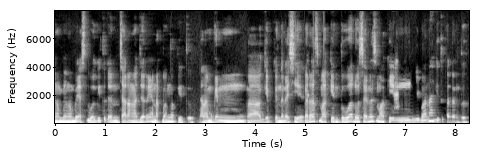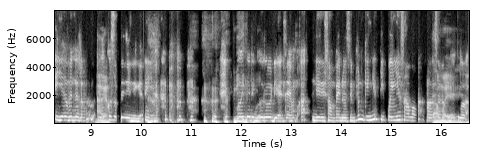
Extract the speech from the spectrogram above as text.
ngambil-ngambil S2 gitu dan cara ngajarnya enak banget gitu. Karena mungkin nggak gap generasi ya. Karena semakin tua dosennya semakin gimana gitu kadang tuh. Iya bener. Iya Aku setuju juga. Iya. Mulai jadi dari guru di SMA jadi sampai dosen pun kayaknya tipenya sama kalau Sama ya, tua.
